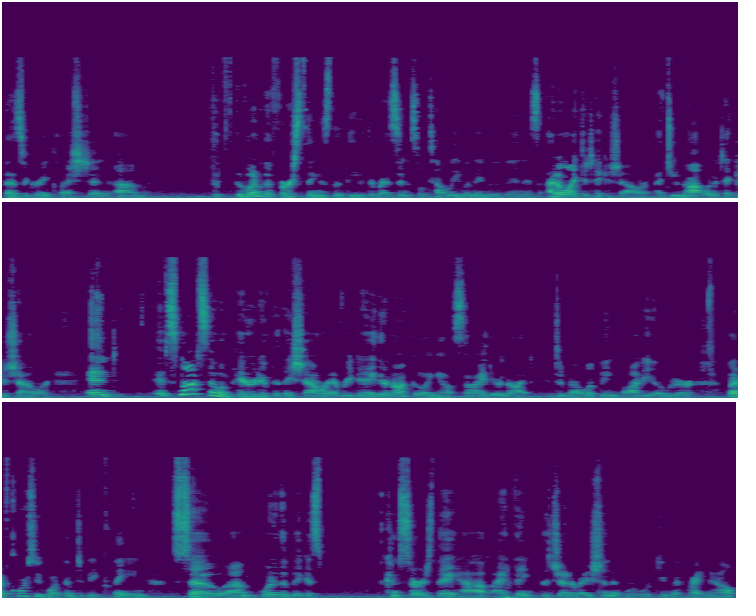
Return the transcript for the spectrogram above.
That's a great question. Um, the, the, one of the first things that the, the residents will tell me when they move in is, I don't like to take a shower. I do not want to take a shower. And it's not so imperative that they shower every day. They're not going outside, they're not developing body odor. But of course, we want them to be clean. So, um, one of the biggest concerns they have, I think, the generation that we're working with right now,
